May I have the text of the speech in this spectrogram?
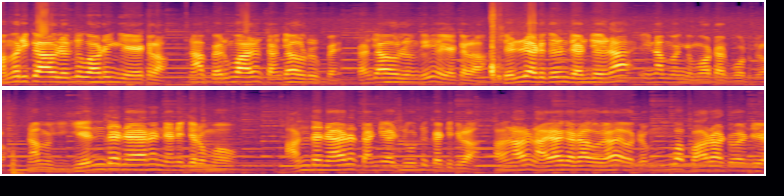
அமெரிக்காவிலேருந்து கூட இங்கே இயக்கலாம் நான் பெரும்பாலும் தஞ்சாவூர் இருப்பேன். தஞ்சாவூர்லேருந்து இயக்கலாம் செல்லு எடுக்குதுன்னு தெரிஞ்சதுன்னா நம்ம இங்கே மோட்டார் போட்டுக்கலாம். நம்ம எந்த நேரம் நினைக்கிறோமோ அந்த நேரம் தண்ணி அடித்து விட்டு கட்டிக்கலாம். அதனால் நயாகராவை ரொம்ப பாராட்ட வேண்டிய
